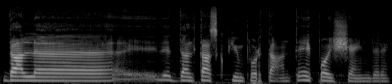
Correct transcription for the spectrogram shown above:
dal, eh, dal, task più importante e poi scendere.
